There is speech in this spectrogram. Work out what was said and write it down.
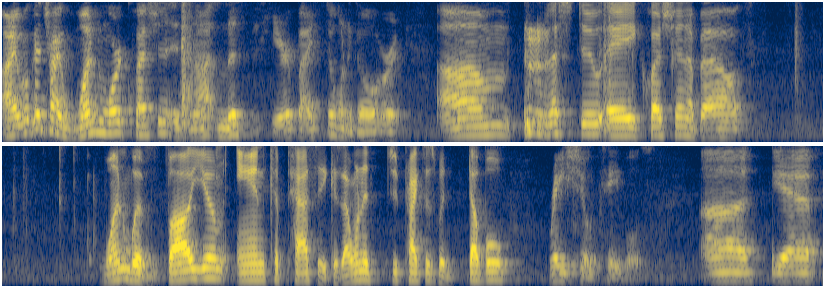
All right, we're going to try one more question. It's not listed here, but I still want to go over it. Um, let's do a question about one with volume and capacity because I want to practice with double ratio tables. Uh, you have,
